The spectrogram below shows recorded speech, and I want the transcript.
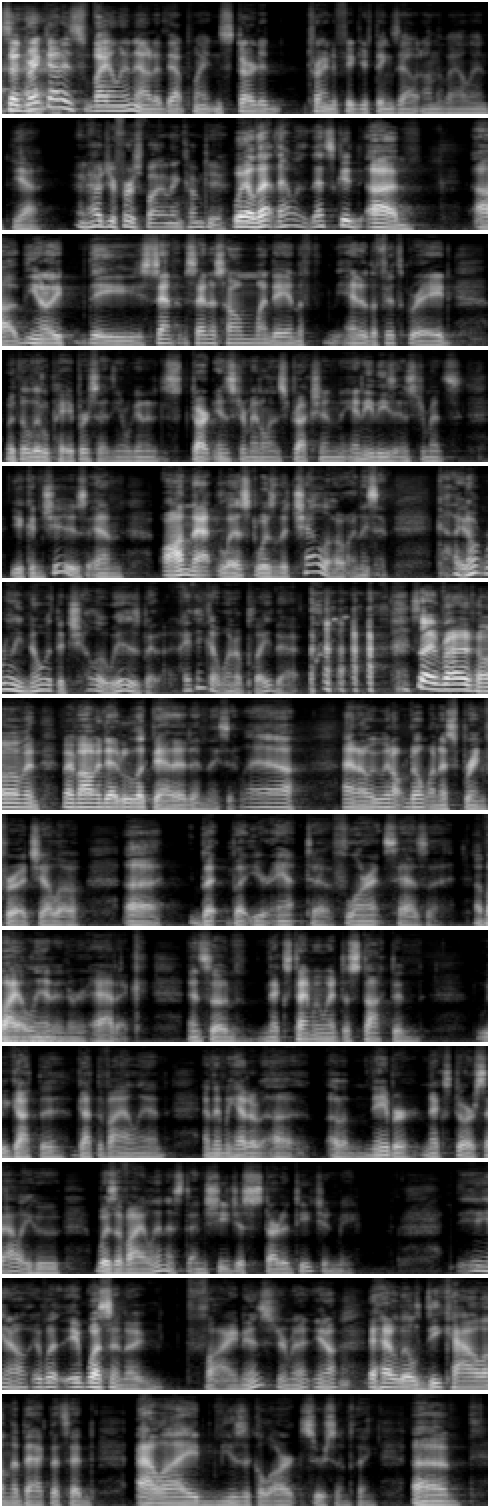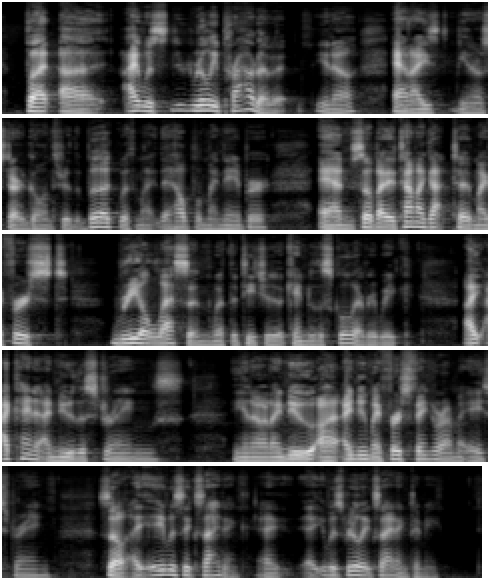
so Greg got his violin out at that point and started trying to figure things out on the violin. yeah. And how'd your first violin come to you? Well, that that was that's good. Um, uh, you know, they they sent sent us home one day in the end of the fifth grade with a little paper said, you know, we're going to start instrumental instruction. Any of these instruments you can choose, and on that list was the cello. And I said, God, I don't really know what the cello is, but I think I want to play that. so I brought it home, and my mom and dad looked at it, and they said, "Well, I don't know. We don't don't want to spring for a cello, uh, but but your aunt uh, Florence has a, a violin in her attic, and so next time we went to Stockton, we got the got the violin, and then we had a, a, a neighbor next door, Sally, who was a violinist, and she just started teaching me you know, it was it wasn't a fine instrument. You know, it had a little decal on the back that said Allied Musical Arts or something. Um, but uh, I was really proud of it. You know, and I you know started going through the book with my the help of my neighbor, and so by the time I got to my first real lesson with the teacher that came to the school every week, I, I kind of I knew the strings you know, and I knew uh, I knew my first finger on my A string, so I, it was exciting. I, it was really exciting to me.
